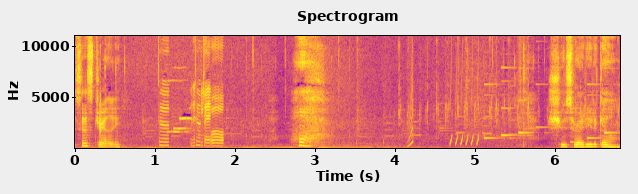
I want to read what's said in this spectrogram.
Sisterly. she was ready to go.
